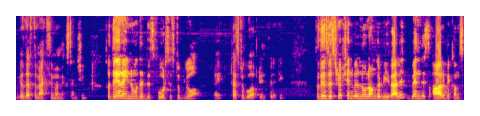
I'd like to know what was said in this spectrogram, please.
because that is the maximum extension. So, there I know that this force is to blow up right it has to go up to infinity. So, this description will no longer be valid when this R becomes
